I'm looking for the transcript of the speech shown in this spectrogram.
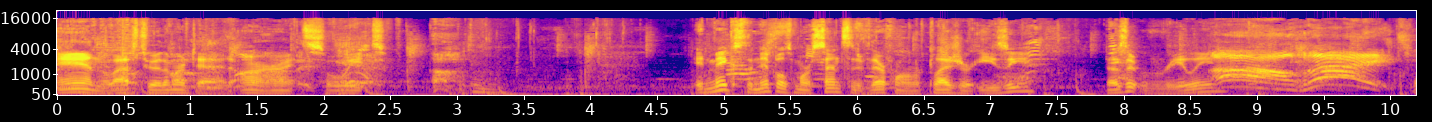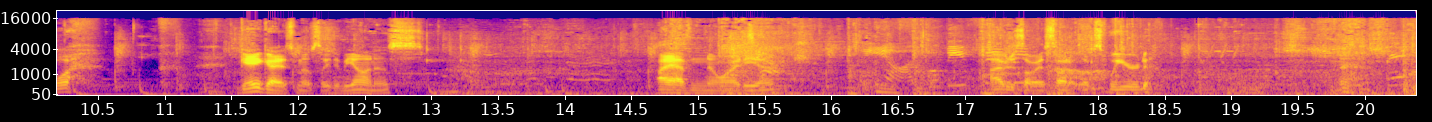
And the last two of them are dead. Alright, sweet. It makes the nipples more sensitive, therefore more pleasure easy. Does it really? All right. What? Gay guys mostly, to be honest. I have no idea. I've just always thought it looks weird.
